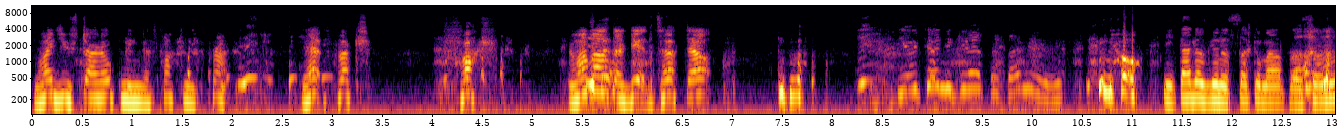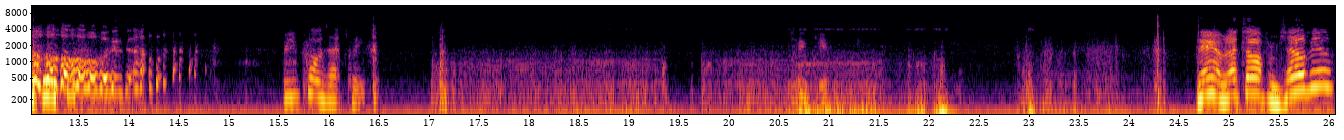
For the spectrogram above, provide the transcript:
Why'd you start opening the fucking front? That fucks. Fuck. Am I about to get tucked out? You were trying to get out the sunroof. no, he thought I was gonna suck him out the oh, sunroof. Oh, is that what? Will you close that, please? Thank you. Damn, that's all from Salvia?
